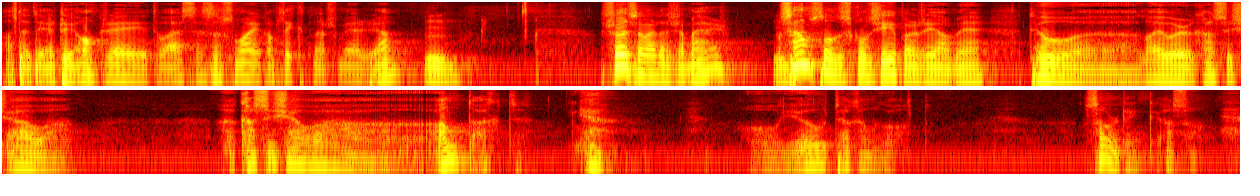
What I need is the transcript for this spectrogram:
Allt det är det ankre det var så små konflikter som er ja. Mm. Så så var det som är. Samstundes kom skiparen säga med, du, uh, Leiver, kan du ikke Kan du ikke sjå andakt? Ja. Og jo, det kan godt. Sånne ting, altså. Ja.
